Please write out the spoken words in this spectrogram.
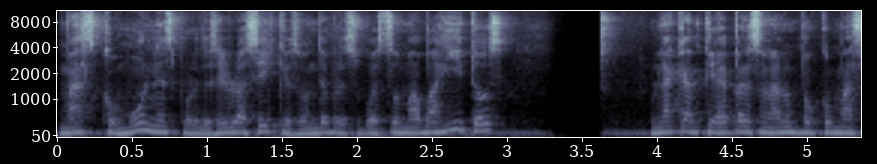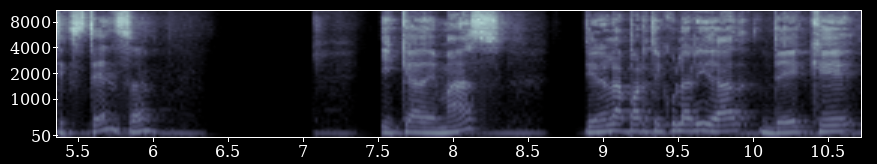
más comunes, por decirlo así, que son de presupuestos más bajitos, una cantidad de personal un poco más extensa y que además tiene la particularidad de que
